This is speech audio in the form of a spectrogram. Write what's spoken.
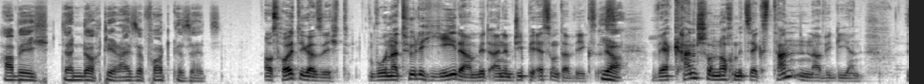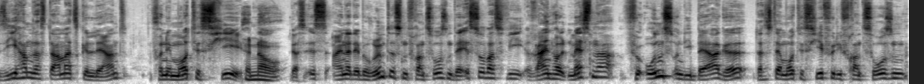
habe ich dann doch die Reise fortgesetzt aus heutiger Sicht, wo natürlich jeder mit einem GPS unterwegs ist, ja. wer kann schon noch mit Sextanten navigieren? Sie haben das damals gelernt von dem Mortissier. Genau. Das ist einer der berühmtesten Franzosen. Der ist sowas wie Reinhold Messner für uns und die Berge. Das ist der Mortissier für die Franzosen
